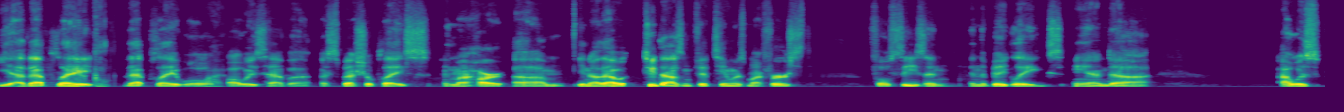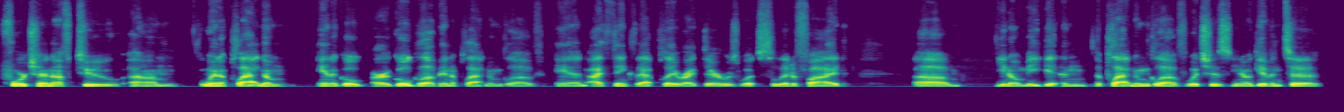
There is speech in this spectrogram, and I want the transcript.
Yeah, that play that play will always have a, a special place in my heart. Um, you know, that 2015 was my first full season in the big leagues, and uh, I was fortunate enough to um, win a platinum and a gold or a gold glove and a platinum glove. And I think that play right there was what solidified, um, you know, me getting the platinum glove, which is you know given to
